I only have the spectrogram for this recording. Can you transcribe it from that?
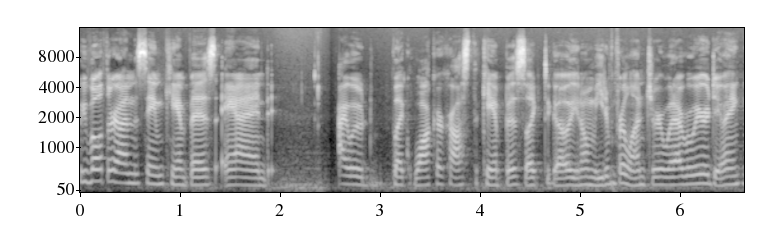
we both were on the same campus and I would like walk across the campus like to go, you know, meet him for lunch or whatever we were doing.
